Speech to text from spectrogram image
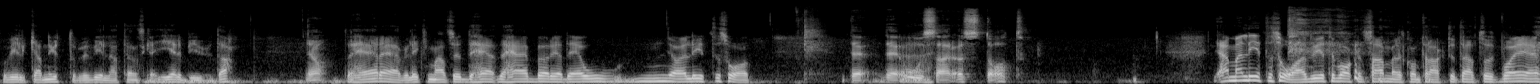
och vilka nyttor vi vill att den ska erbjuda. Ja. Det här är väl liksom, alltså det här, det här börjar, det är o, ja, lite så. Det, det osar öststat. Ja men lite så. Vi är tillbaka till samhällskontraktet. Alltså, vad är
